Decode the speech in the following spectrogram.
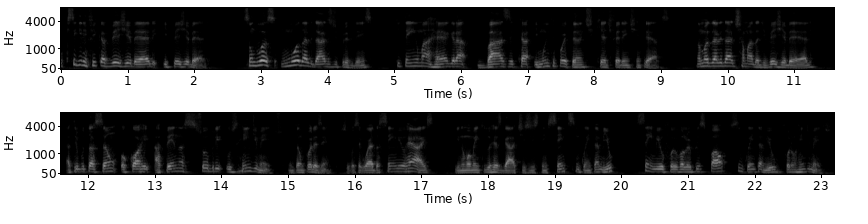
O que significa VGBL e PGBL? São duas modalidades de previdência que têm uma regra básica e muito importante que é diferente entre elas. Na modalidade chamada de VGBL, a tributação ocorre apenas sobre os rendimentos. Então, por exemplo, se você guarda 100 mil reais e no momento do resgate existem 150 mil, 100 mil foi o valor principal, 50 mil foram rendimentos.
